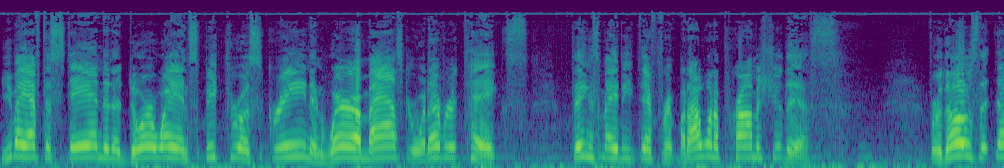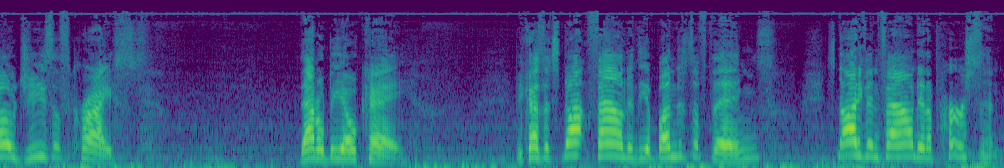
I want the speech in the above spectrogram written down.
You may have to stand in a doorway and speak through a screen and wear a mask or whatever it takes. Things may be different, but I want to promise you this. For those that know Jesus Christ, that'll be okay. Because it's not found in the abundance of things, it's not even found in a person.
